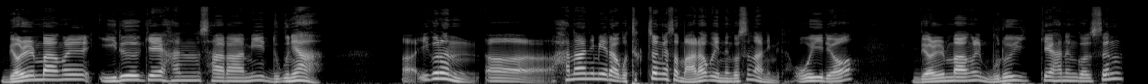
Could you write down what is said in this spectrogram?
멸망을 이르게 한 사람이 누구냐? 아, 이거는 어, 하나님이라고 특정해서 말하고 있는 것은 아닙니다. 오히려 멸망을 무르익게 하는 것은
